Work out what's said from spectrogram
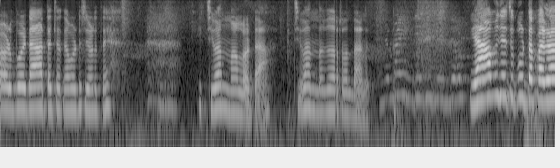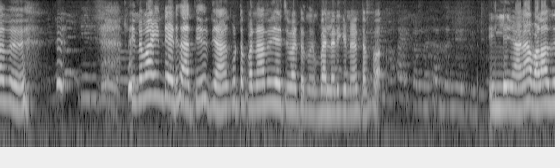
അവിടെ പോയിട്ട് ആ തച്ചൊക്കെ പൊട്ടിച്ചു കൊടുത്തേ. ഇച്ചി വന്നോളൂട്ടാ. ഇച്ചി വന്ന് കയറുന്നതാണ്. ഞാൻ വിചാരിച്ചു കുട്ടപ്പനാന്ന്. നിന്നെ മൈൻഡ് ആയിട്ട് സത്യം. ഞാൻ കുട്ടപ്പനാന്ന് വിചാരിച്ചു പെട്ടെന്ന് ബല്ലടിക്കണ കേട്ടപ്പോ. ഇല്ല ഞാൻ അവളത്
